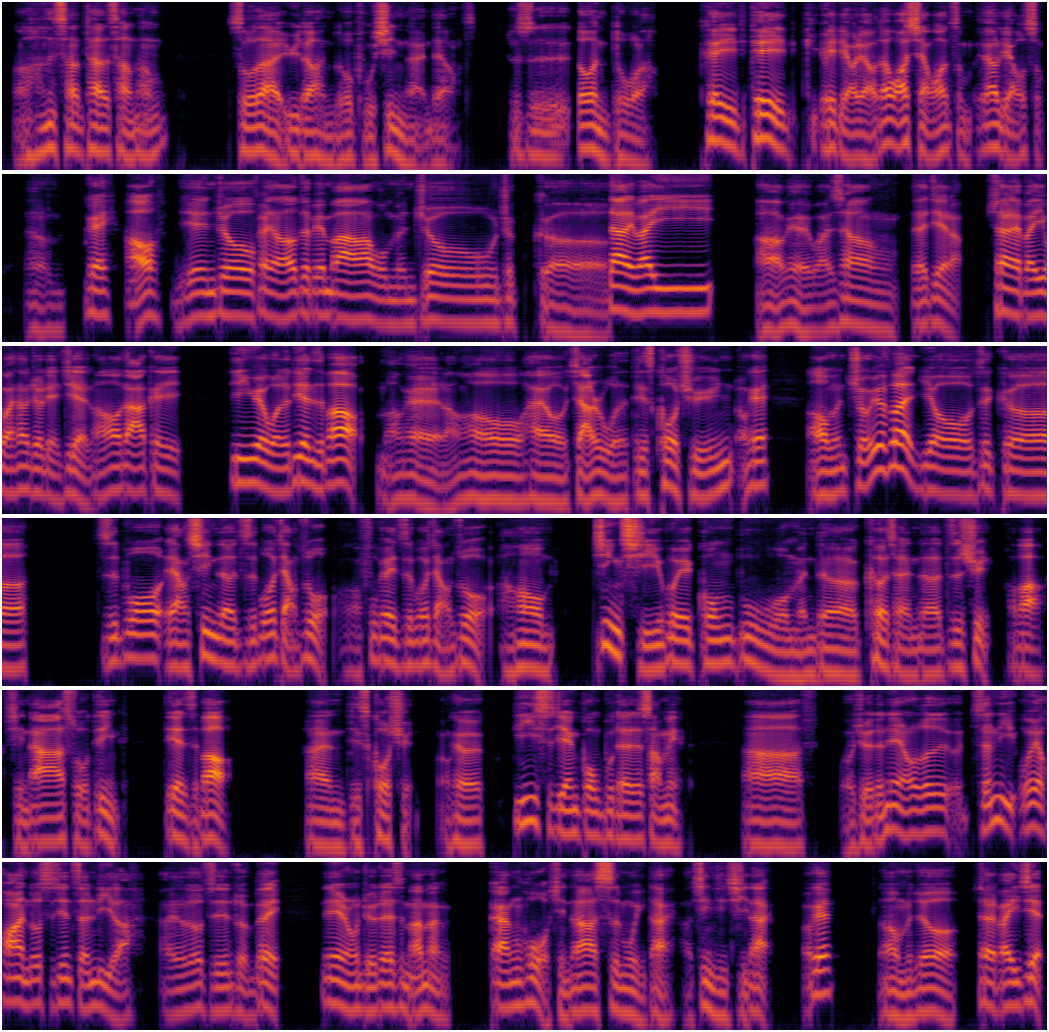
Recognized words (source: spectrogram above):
啊，他他常常说他遇到很多普信男这样子，就是都很多了，可以可以可以聊聊，但我要想我要怎么要聊什么，嗯，OK，好，今天就分享到这边吧，我们就这个下礼拜一，OK，晚上再见了，下礼拜一晚上九点见，然后大家可以订阅我的电子报，OK，然后还有加入我的 Discord 群，OK，啊，我们九月份有这个。直播两性的直播讲座啊，付费直播讲座，然后近期会公布我们的课程的资讯，好不好？请大家锁定电子报和 Discord，OK，第一时间公布在这上面啊、我觉得内容都是整理，我也花很多时间整理了，还有很多时间准备，内容绝对是满满干货，请大家拭目以待啊，敬请期待。OK，那我们就下礼拜一见，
